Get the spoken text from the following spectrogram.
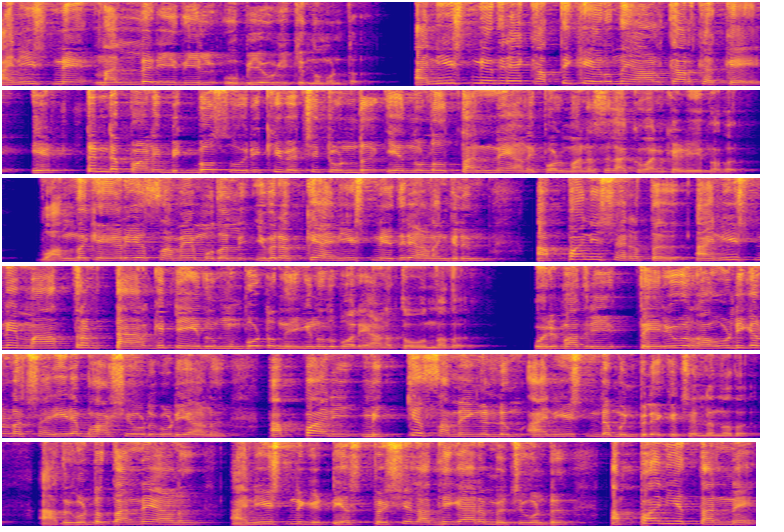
അനീഷിനെ നല്ല രീതിയിൽ ഉപയോഗിക്കുന്നുമുണ്ട്. അനീഷിനെതിരെ കത്തിക്കേറുന്ന ആൾക്കാർക്കൊക്കെ എട്ടിന്റെ പണി ബിഗ് ബോസ് ഒരുക്കി വെച്ചിട്ടുണ്ട് എന്നുള്ളത് തന്നെയാണ് ഇപ്പോൾ മനസ്സിലാക്കുവാൻ കഴിയുന്നത്. വന്നു കയറിയ സമയം മുതൽ ഇവരൊക്കെ അനീഷിനെതിരാണെങ്കിലും അപ്പാനി ശരത്ത് അനീഷിനെ മാത്രം ടാർഗറ്റ് ചെയ്ത് മുമ്പോട്ട് നീങ്ങുന്നത് പോലെയാണ് തോന്നുന്നത്. ഒരുമാതിരി തെരുവ് റൗഡികളുടെ ശരീരഭാഷയോടുകൂടിയാണ് അപ്പാനി മിക്ക സമയങ്ങളിലും അനീഷിന്റെ മുൻപിലേക്ക് ചെല്ലുന്നത്. അതുകൊണ്ട് തന്നെയാണ് അനീഷിന് കിട്ടിയ സ്പെഷ്യൽ അധികാരം വെച്ചുകൊണ്ട് അപ്പാനിയെ തന്നെ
